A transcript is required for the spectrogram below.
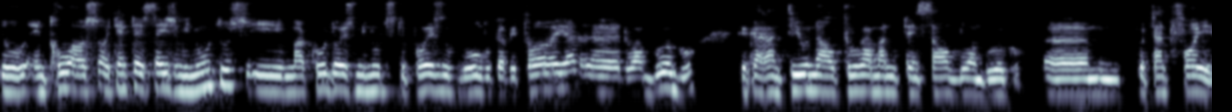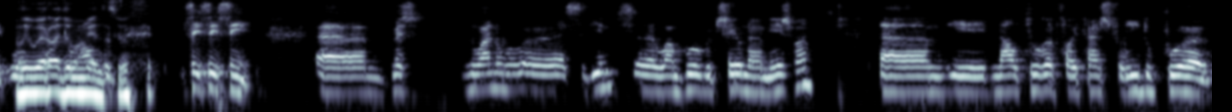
ele entrou aos 86 minutos e marcou dois minutos depois o golo da vitória uh, do Hamburgo, que garantiu na altura a manutenção do Hamburgo. Um, portanto, foi o, o herói do momento. Sim, sim, sim. Uh, mas no ano uh, seguinte, uh, o Hamburgo desceu na mesma um, e na altura foi transferido por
